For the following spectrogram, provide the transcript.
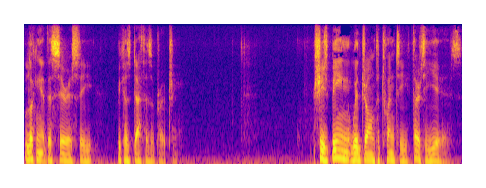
looking at this seriously because death is approaching she's been with John for 20, 30 years,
